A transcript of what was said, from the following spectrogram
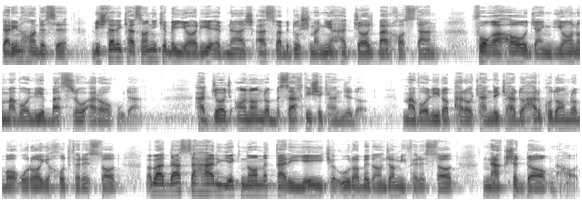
در این حادثه بیشتر کسانی که به یاری ابن اشعث و به دشمنی حجاج برخواستند فقها و جنگیان و موالی بسره و عراق بودند. حجاج آنان را به سختی شکنجه داد. موالی را پراکنده کرد و هر کدام را با قرای خود فرستاد و بعد دست هر یک نام قریهی که او را بدانجا میفرستاد نقش داغ نهاد.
